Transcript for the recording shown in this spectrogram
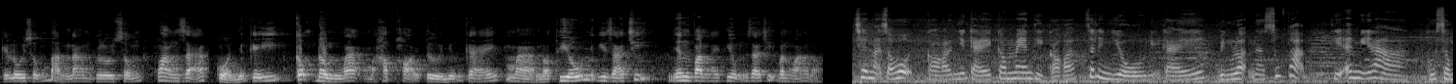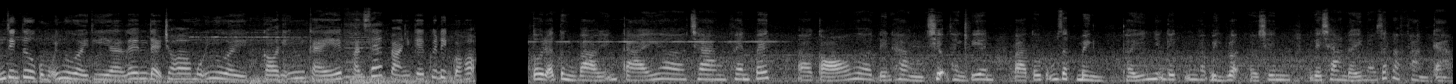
cái lối sống bản năng cái lối sống hoang dã của những cái cộng đồng mạng mà học hỏi từ những cái mà nó thiếu những cái giá trị nhân văn hay thiếu những giá trị văn hóa ở đó. Trên mạng xã hội có những cái comment thì có rất là nhiều những cái bình luận là xúc phạm. Thì em nghĩ là cuộc sống riêng tư của mỗi người thì à, lên để cho mỗi người có những cái phán xét vào những cái quyết định của họ. Tôi đã từng vào những cái ờ, trang fanpage ờ, có ờ, đến hàng triệu thành viên và tôi cũng giật mình thấy những cái ừ, bình luận ở trên cái trang đấy nó rất là phản cảm.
